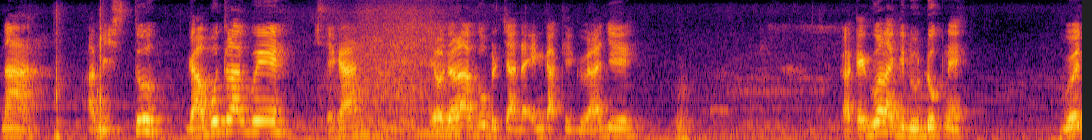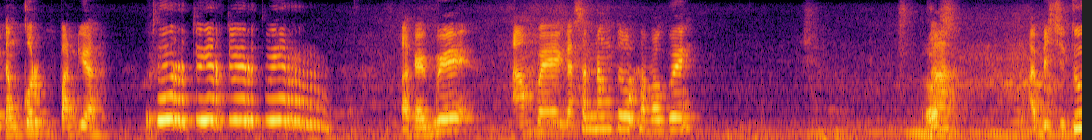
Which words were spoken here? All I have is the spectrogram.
Nah, abis itu gabut lah gue, ya kan? Ya udahlah gue bercandain kakek gue aja. Kakek gue lagi duduk nih, gue tengkur depan dia twir twir twir twir kakek gue sampai gak seneng tuh sama gue terus nah abis itu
